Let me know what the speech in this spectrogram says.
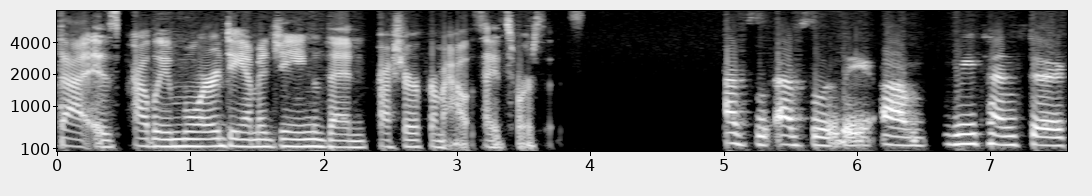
that is probably more damaging than pressure from outside sources. Absolutely. Absolutely. Um, we tend to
